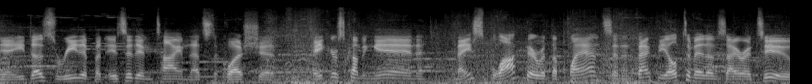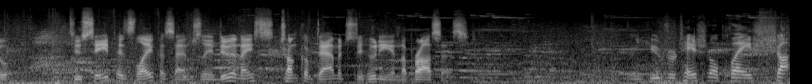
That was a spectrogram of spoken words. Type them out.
Yeah, he does read it, but is it in time? That's the question. Faker's coming in. Nice block there with the plants, and in fact, the ultimate of Zyra too, to save his life essentially, and do a nice chunk of damage to Huni in the process. Huge rotational play shut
